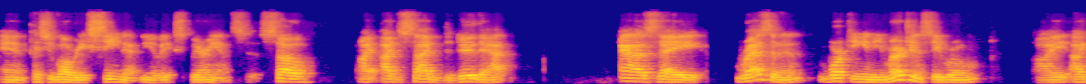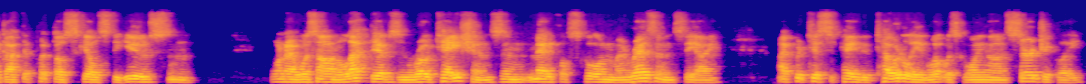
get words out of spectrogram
And because you've already seen it and you've experienced it. So I, I decided to do that. As a resident working in the emergency room, I, I got to put those skills to use. And when I was on electives and rotations in medical school and my residency, I, I participated totally in what was going on surgically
